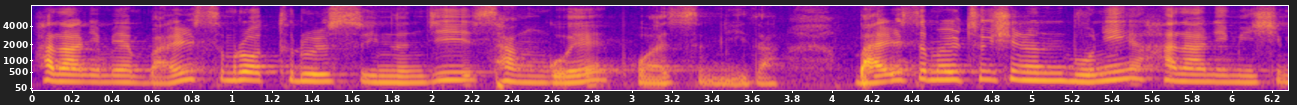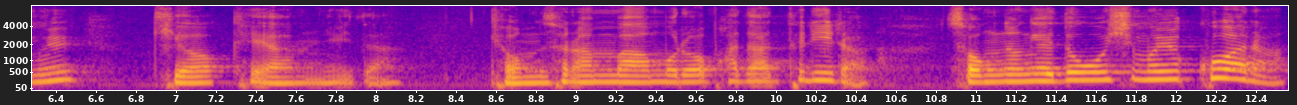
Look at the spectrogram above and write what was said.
하나님의 말씀으로 들을 수 있는지 상고해 보았습니다. 말씀을 주시는 분이 하나님이심을 기억해야 합니다. 겸손한 마음으로 받아들이라. 성령의 도우심을 구하라.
